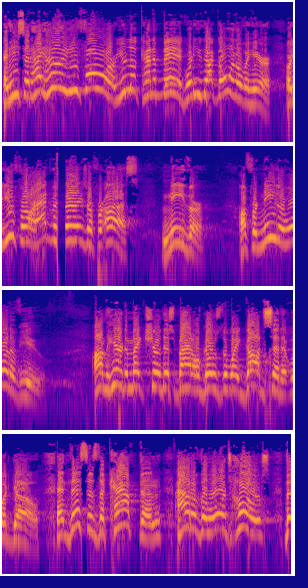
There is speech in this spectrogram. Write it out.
and he said, Hey, who are you for? You look kind of big. What do you got going over here? Are you for our adversaries or for us? Neither. I'm for neither one of you. I'm here to make sure this battle goes the way God said it would go. And this is the captain out of the Lord's host, the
